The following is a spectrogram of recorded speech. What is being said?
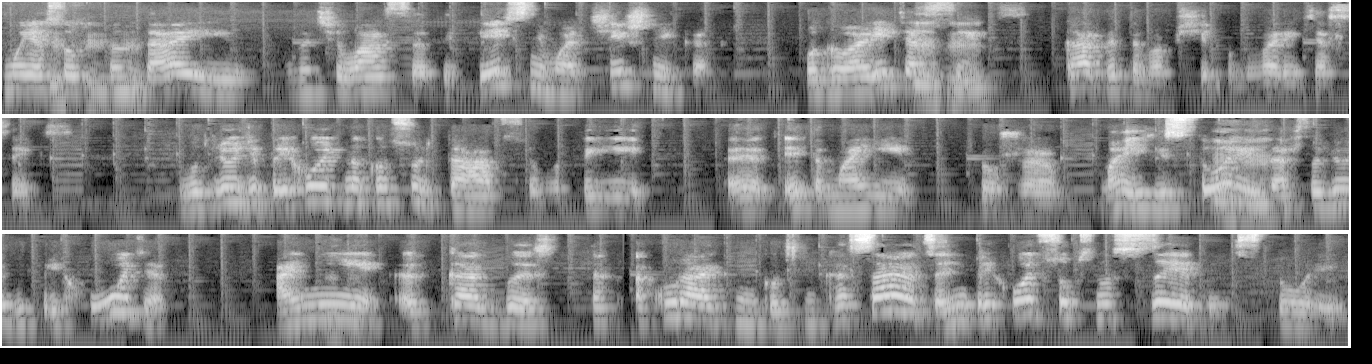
Ну, я, собственно, да, и начала с этой песни «Мальчишника» поговорить о сексе как это вообще поговорить о сексе? Вот люди приходят на консультацию, вот и э, это мои тоже мои истории, да, что люди приходят, они mm-hmm. как бы так аккуратненько очень касаются, они приходят, собственно, с этой историей.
